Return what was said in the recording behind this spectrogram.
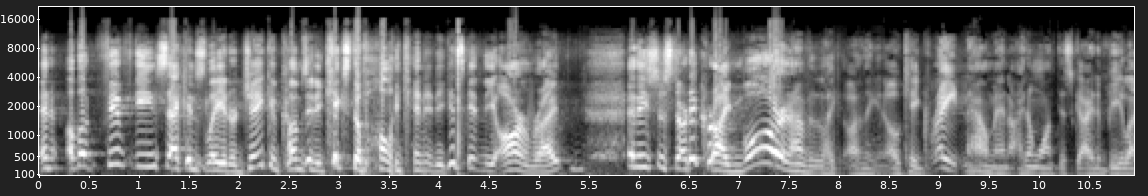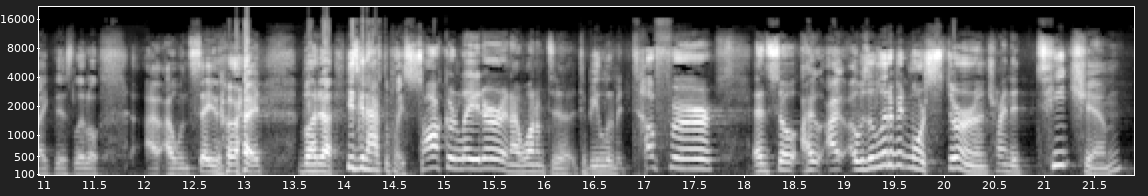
And about 15 seconds later, Jacob comes and he kicks the ball again and he gets hit in the arm, right? And he just started crying more. And I'm like, I'm thinking, okay, great. Now, man, I don't want this guy to be like this little, I, I wouldn't say all right? But uh, he's going to have to play soccer later, and I want him to, to be a little bit tougher. And so I, I, I was a little bit more stern trying to teach him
